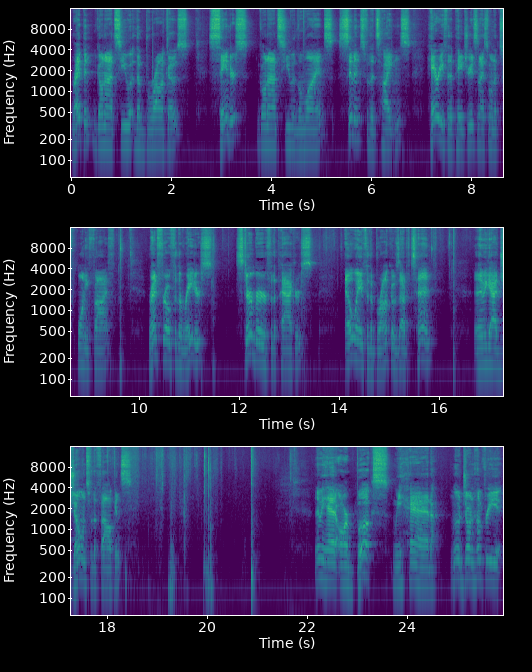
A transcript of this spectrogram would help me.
Ripon going out to the Broncos. Sanders going out to the Lions. Simmons for the Titans. Harry for the Patriots. Nice one at 25. Renfrow for the Raiders. Sternberger for the Packers. Elway for the Broncos out of 10. And then we got Jones for the Falcons. Then we had our books. We had little Jordan Humphrey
